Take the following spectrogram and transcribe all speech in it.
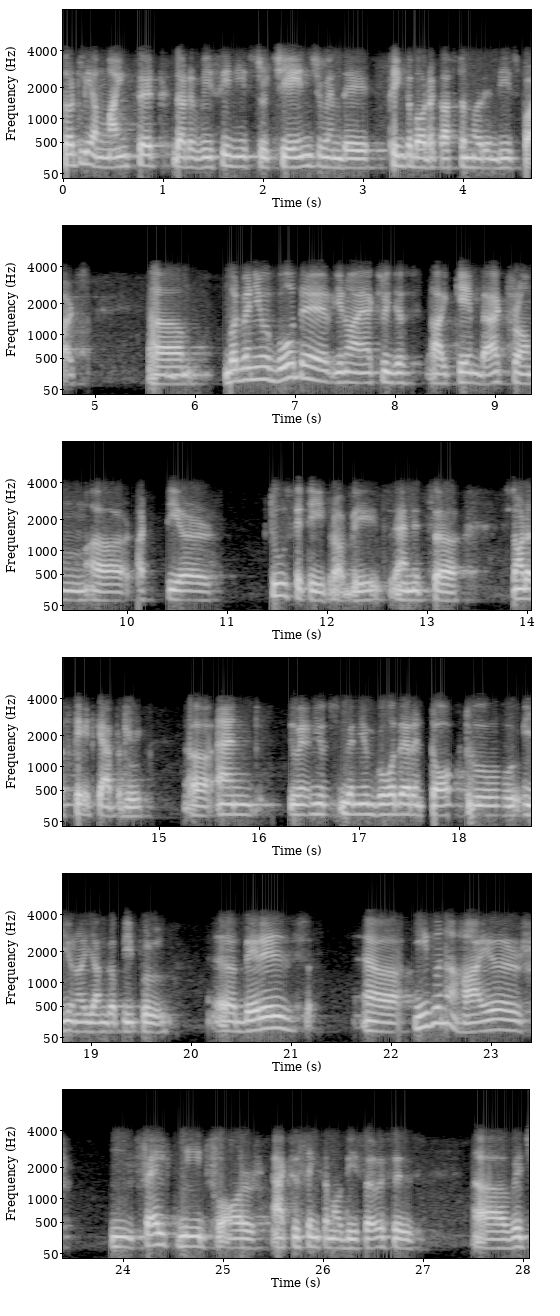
certainly a mindset that a VC needs to change when they think about a customer in these parts. Um, but when you go there, you know, I actually just I came back from uh, a tier two city probably, and it's a it's not a state capital. Uh, and when you when you go there and talk to you know younger people, uh, there is uh, even a higher mm, felt need for accessing some of these services, uh, which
